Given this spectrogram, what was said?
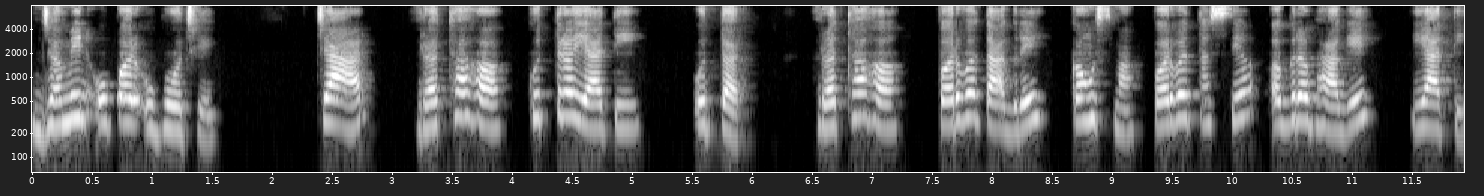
જમીન ઉપર ઊભો છે ચાર, રથ કુત્ર યાતિ ઉત્તર. રથ પર્વતાગ્રે કૌંસમાં, પર્વતસ્ય અગ્રભાગે યાતિ.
